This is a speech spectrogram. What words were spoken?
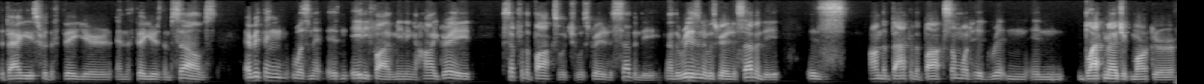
the baggies for the figure, and the figures themselves. Everything was an, an 85, meaning a high grade, except for the box, which was graded a 70. Now, the reason it was graded a 70 is on the back of the box, someone had written in black magic marker,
